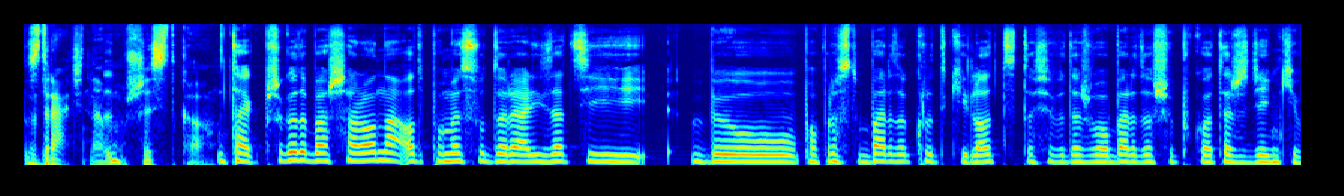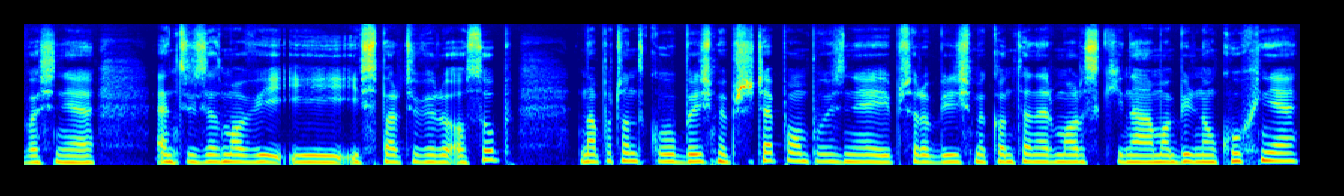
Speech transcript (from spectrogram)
zdradź nam wszystko. Tak, przygoda była szalona. Od pomysłu do realizacji był po prostu bardzo krótki lot. To się wydarzyło bardzo szybko, też dzięki właśnie entuzjazmowi i, i wsparciu wielu osób. Na początku byliśmy przyczepą, później przerobiliśmy kontener morski na mobilną kuchnię.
